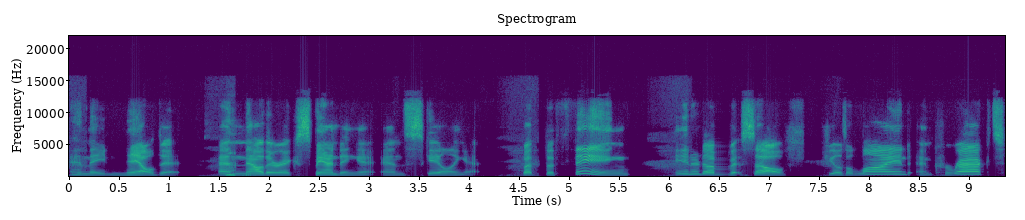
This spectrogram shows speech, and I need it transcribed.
and they nailed it and now they're expanding it and scaling it but the thing in and of itself feels aligned and correct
